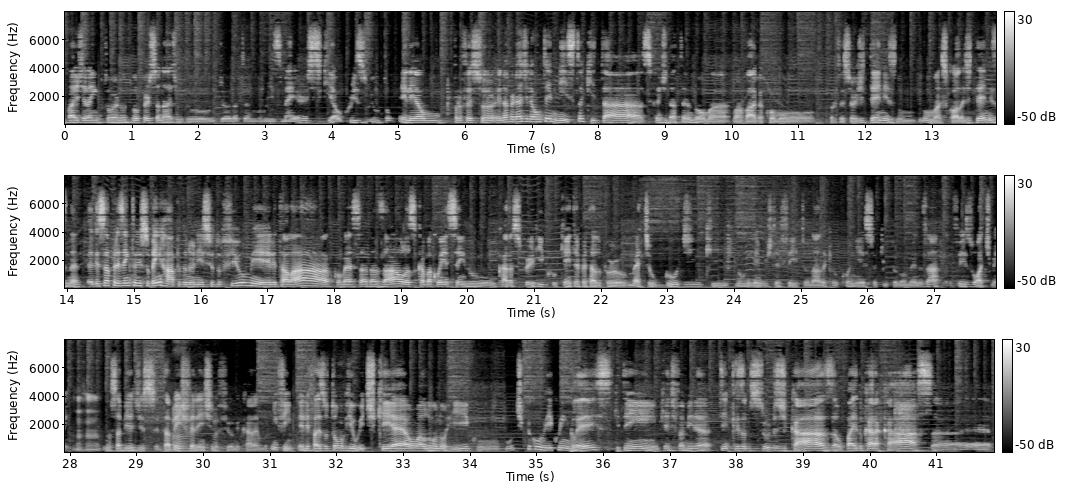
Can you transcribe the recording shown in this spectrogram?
vai girar em torno do personagem do Jonathan Rhys Meyers, que é o Chris Wilton. Ele é um professor, ele, na verdade ele é um tenista que tá se candidatando a uma, uma vaga como professor de tênis num- numa escola de tênis, né? Eles apresentam isso bem rápido no início do filme. Ele tá lá, começa a dar as aulas, acaba conhecendo um cara super rico que é interpretado por Matthew Good, que não me lembro de ter feito nada que eu conheço aqui, pelo menos. Ah, ele fez Watchmen. Uhum. Não sabia disso. Ele tá bem Hum. diferente no filme, caramba. Enfim, ele faz o Tom Hewitt, que é um aluno rico, o típico rico inglês, que tem. que é de família. tem aqueles absurdos de casa, o pai do cara caça.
